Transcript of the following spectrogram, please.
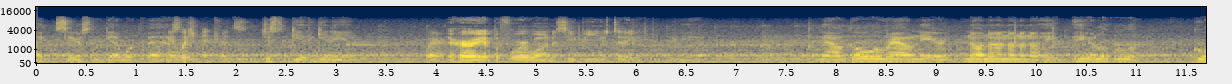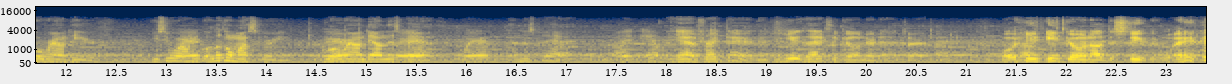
Like seriously, we gotta work fast. Okay, which entrance? Just get get in. Where? Hurry up before one of the CPUs take it. Yeah. Now go around there. No, no, no, no, no, no. Here, here. Look, look, look. Go around here. You see where Where? I'm going? Look on my screen. Go Where? around down this Where? path. Where? Down this path. I am. Yeah, it's right there. He was actually going there the entire time. Well, oh. he's, he's going out the stupid way.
